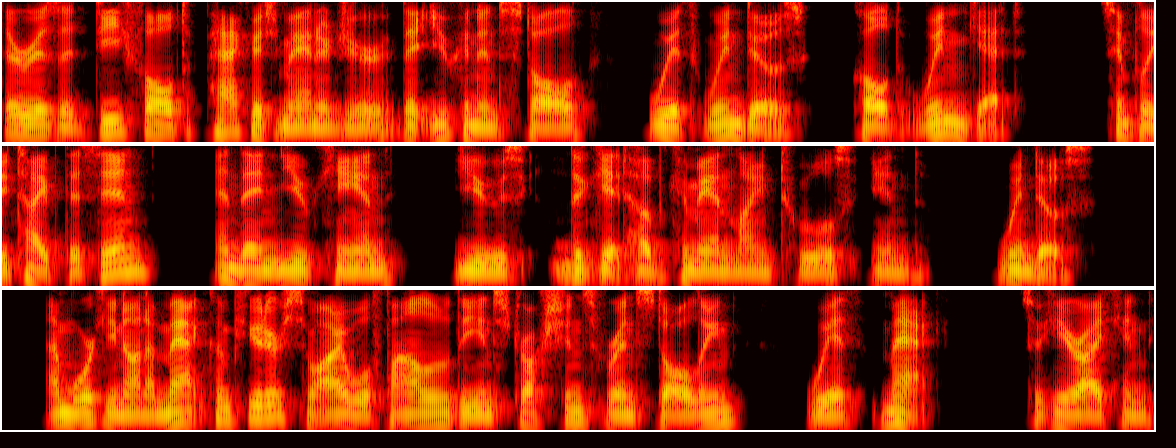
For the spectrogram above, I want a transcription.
there is a default package manager that you can install with Windows called winget. Simply type this in, and then you can use the GitHub command line tools in Windows. I'm working on a Mac computer, so I will follow the instructions for installing with Mac. So here I can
